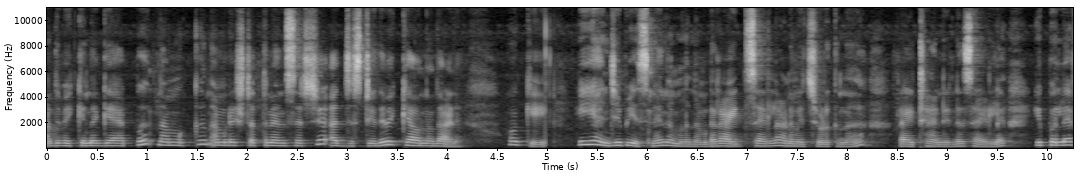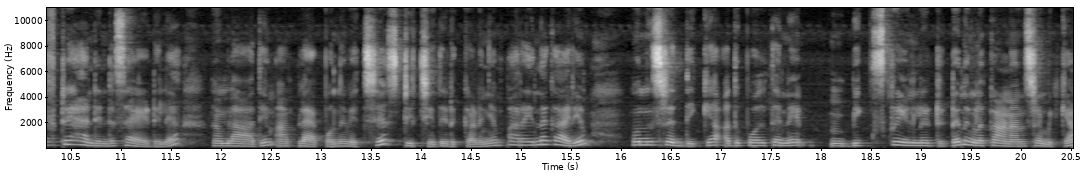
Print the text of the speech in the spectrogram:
അത് വെക്കുന്ന ഗ്യാപ്പ് നമുക്ക് നമ്മുടെ ഇഷ്ടത്തിനനുസരിച്ച് അഡ്ജസ്റ്റ് ചെയ്ത് വെക്കാവുന്നതാണ്. ഓക്കെ ഈ അഞ്ച് പീസിനെ നമ്മൾ നമ്മുടെ റൈറ്റ് സൈഡിലാണ് വെച്ച് കൊടുക്കുന്നത്. റൈറ്റ് ഹാൻഡിന്റെ സൈഡിൽ ഇപ്പോൾ ലെഫ്റ്റ് ഹാൻഡിന്റെ സൈഡിൽ നമ്മൾ ആദ്യം ആ പ്ലാപ്പ് ഒന്ന് വെച്ച് സ്റ്റിച്ച് ചെയ്ത് എടുക്കുകയാണ് ഞാൻ പറയുന്ന കാര്യം ഒന്ന് ശ്രദ്ധിക്കുക. അതുപോലെ തന്നെ ബിഗ് സ്ക്രീനിലിട്ടിട്ട് നിങ്ങൾ കാണാൻ ശ്രമിക്കുക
